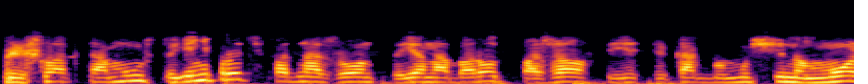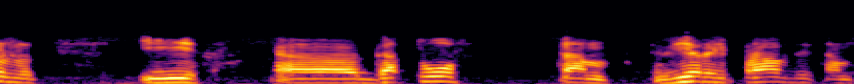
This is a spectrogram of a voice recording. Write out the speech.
пришла к тому, что я не против одноженства, я наоборот, пожалуйста, если как бы мужчина может и э, готов там верой и правдой там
